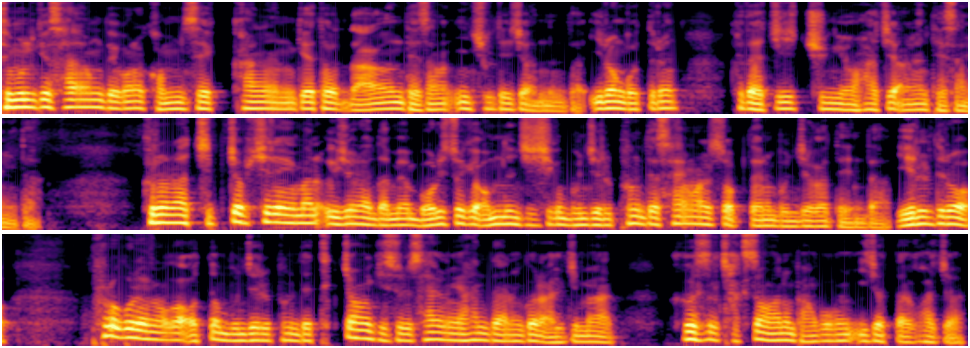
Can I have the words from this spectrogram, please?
드물게 사용되거나 검색하는 게 더 나은 대상은 인출되지 않는다. 이런 것들은 그다지 중요하지 않은 대상이다. 그러나 직접 실행에만 의존한다면 머릿속에 없는 지식은 문제를 푸는데 사용할 수 없다는 문제가 된다. 예를 들어 프로그래머가 어떤 문제를 푸는데 특정한 기술을 사용해야 한다는 건 알지만 그것을 작성하는 방법은 잊었다고 하자.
